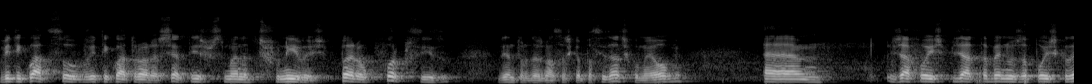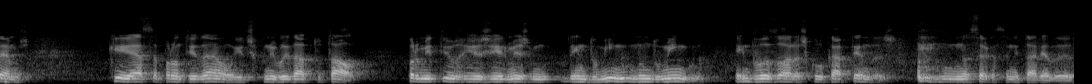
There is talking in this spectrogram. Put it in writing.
24 sobre 24 horas, 7 dias por semana disponíveis para o que for preciso, dentro das nossas capacidades, como é óbvio. Um, já foi espelhado também nos apoios que demos que essa prontidão e disponibilidade total permitiu reagir mesmo em domingo, num domingo, em duas horas, colocar tendas na cerca sanitária de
